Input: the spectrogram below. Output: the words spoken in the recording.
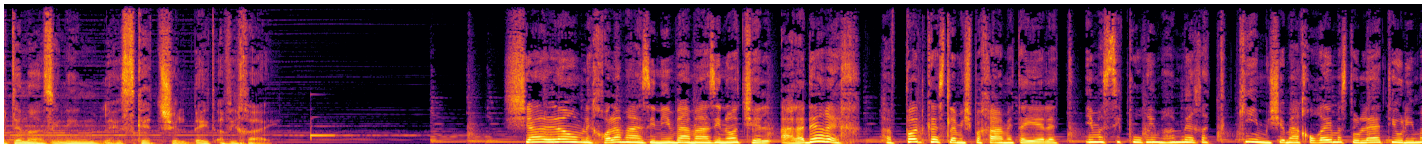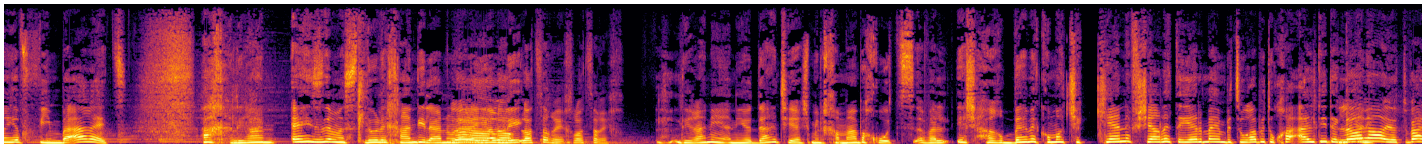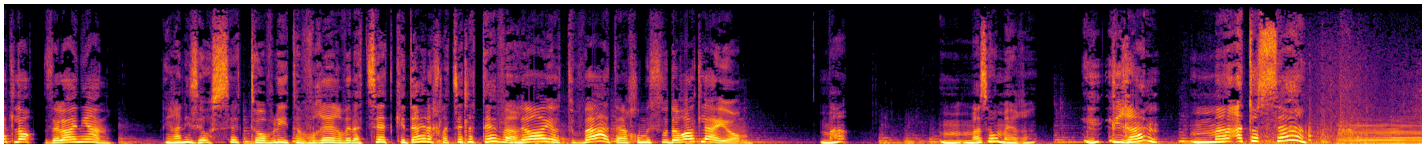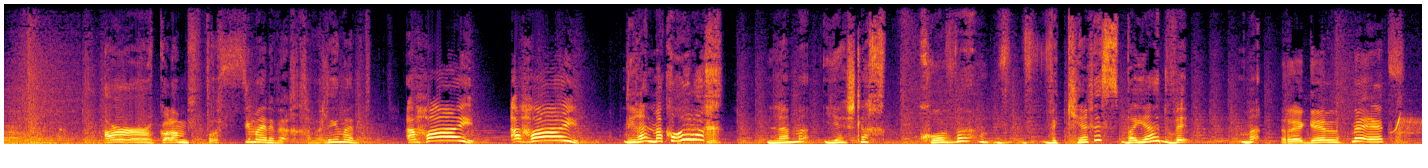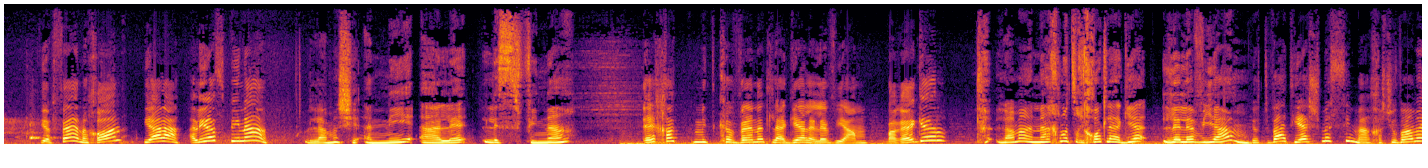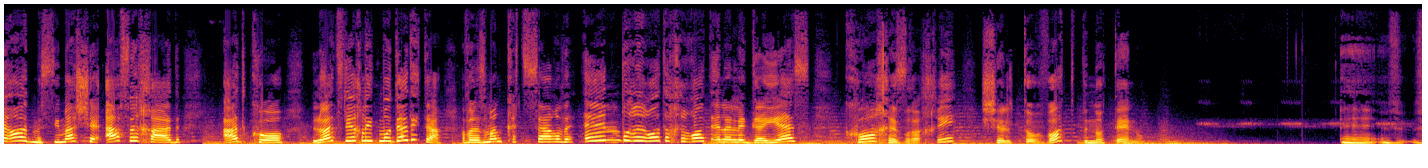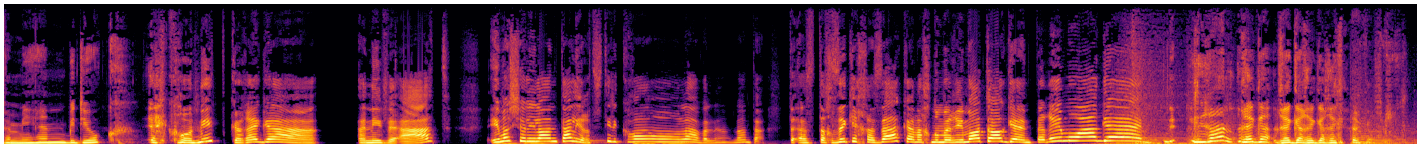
אתם מאזינים להסכת של בית אביחי. שלום לכל המאזינים והמאזינות של על הדרך, הפודקאסט למשפחה המטיילת, עם הסיפורים המרתקים שמאחורי מסלולי הטיולים היפים בארץ. אך, לירן, איזה מסלול הכנתי לנו לא, להיום. לא, לא, לי- לא צריך, לא צריך. לירני, אני יודעת שיש מלחמה בחוץ, אבל יש הרבה מקומות שכן אפשר לטייל בהם בצורה בטוחה, אל תדאגי. לא, אני- לא, יוטבעת, לא, זה לא העניין. לירני, זה עושה טוב להתאוורר ולצאת, כדאי לך לצאת לטבע. לא, יוטבעת, אנחנו מסודרות להיום. מה? מה זה אומר? לירן, מה את עושה? ארר, כל המפרשים האלה והחבלים האלה. אהוי! אהוי! לירן, מה קורה לך? למה יש לך כובע וכרס ביד ו... מה? רגל מעץ. יפה, נכון? יאללה, עלי לספינה. למה שאני אעלה לספינה? איך את מתכוונת להגיע ללב ים? ברגל? למה אנחנו צריכות להגיע ללב ים? יוטבעת, יש משימה חשובה מאוד, משימה שאף אחד עד כה לא הצליח להתמודד איתה, אבל הזמן קצר ואין ברירות אחרות אלא לגייס כוח אזרחי של טובות בנותינו. אה, ומי הן בדיוק? עקרונית, כרגע אני ואת. אימא שלי לא ענתה לי, רציתי לקרוא לה, אבל לא ענתה. אז תחזיקי חזק, אנחנו מרימות עוגן, תרימו עוגן! לירן, רגע, רגע, רגע, רגע, רגע.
